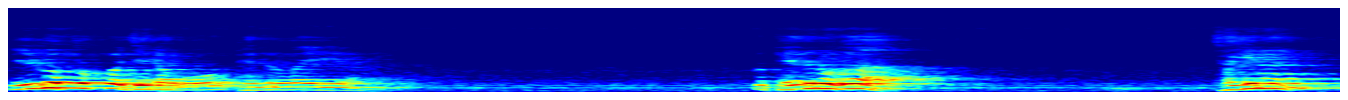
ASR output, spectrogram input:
일곱 번까지라고 베드로가 얘기합니다. 그 베드로가 자기는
